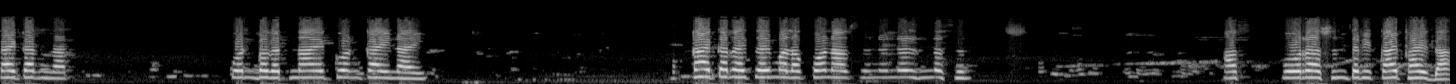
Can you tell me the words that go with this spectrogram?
काय करणार? कोण बघत नाही कोण काही नाही. काय करायचंय? मला कोण असून नसून. आज पोर असून तरी काय फायदा?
